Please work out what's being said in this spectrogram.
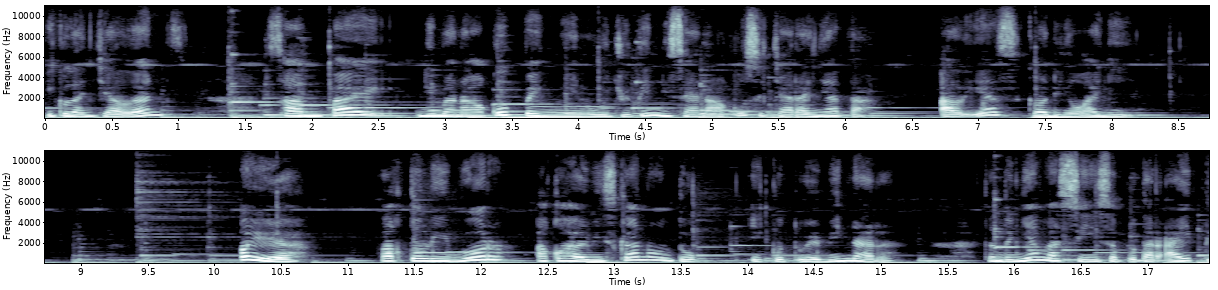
ikutan challenge sampai di mana aku pengen wujudin desain aku secara nyata alias coding lagi. Oh iya waktu libur aku habiskan untuk ikut webinar tentunya masih seputar IT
